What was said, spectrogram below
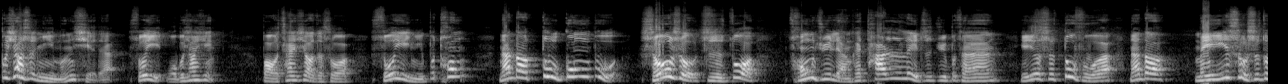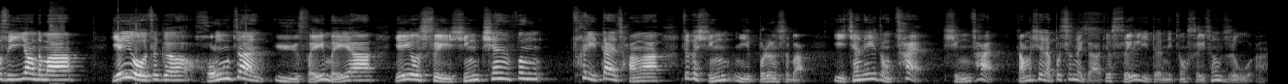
不像是你们写的，所以我不相信。”宝钗笑着说：“所以你不通？难道杜工部首首只做重举两开他日泪之句不成？也就是杜甫，难道每一首诗都是一样的吗？也有这个红绽雨肥梅啊，也有水行千峰翠带长啊，这个行你不认识吧？”以前的一种菜，芹菜，咱们现在不吃那个，就水里的那种水生植物啊。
